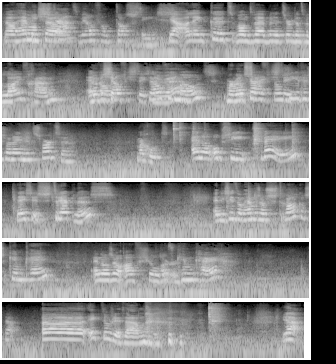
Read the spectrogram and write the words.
Wel helemaal Die zo. staat wel fantastisch. Ja, alleen kut, want we hebben natuurlijk dat we live gaan. En we hebben dan selfie stick nu, selfie hè? mode. Maar wel En kijk, selfie dan stick. zie je dus alleen dit zwarte. Maar goed. En dan optie 2. Deze is strapless. En die zit dan helemaal zo strak als Kim K. En dan zo off shoulder. Wat Kim K? Ja. Eh, ik doe dit aan. ja.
